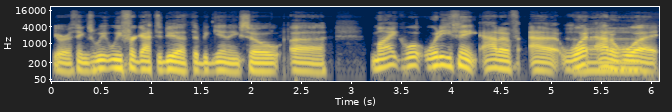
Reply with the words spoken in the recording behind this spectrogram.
your things. We we forgot to do that at the beginning. So, uh, Mike, what, what do you think? Out of uh, what? out of Uh, what?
